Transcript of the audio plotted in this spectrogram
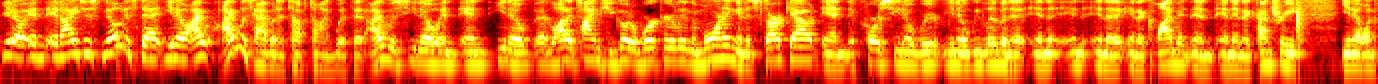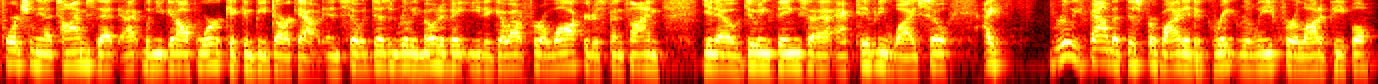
you know and, and i just noticed that you know I, I was having a tough time with it. I was you know and and you know a lot of times you go to work early in the morning and it's dark out. And of course you know we're you know we live in a in a in, a in a climate and, and in a country you know unfortunately at times that at, when you get off work it can be dark out. And so it doesn't really motivate you to go out for a walk or to spend time you know doing things uh, activity wise so i really found that this provided a great relief for a lot of people.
